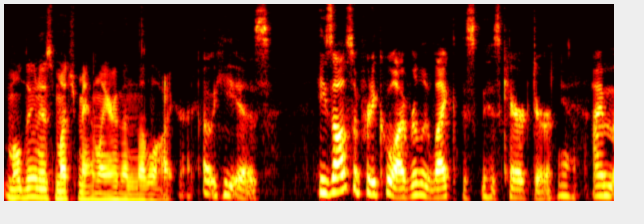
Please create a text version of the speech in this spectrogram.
Muldoon is much manlier than the lawyer. oh, he is. He's also pretty cool. I really like this his character. Yeah. I'm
